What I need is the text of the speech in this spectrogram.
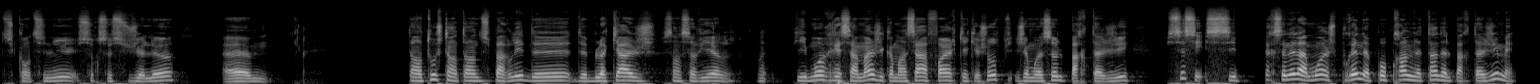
tu, continues sur ce sujet-là, Tantôt, je t'ai entendu parler de, blocage sensoriel. Puis moi, récemment, j'ai commencé à faire quelque chose, puis j'aimerais ça le partager. Puis ça, c'est personnel à moi. Je pourrais ne pas prendre le temps de le partager, mais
